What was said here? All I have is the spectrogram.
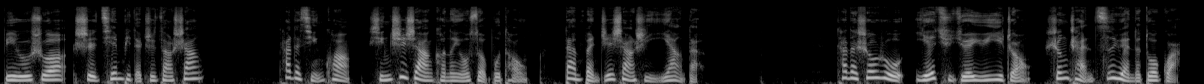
比如说是铅笔的制造商，他的情况形式上可能有所不同，但本质上是一样的。他的收入也取决于一种生产资源的多寡，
